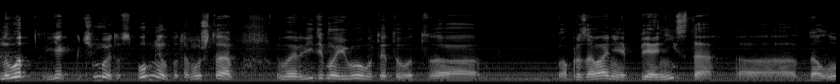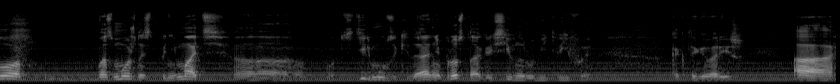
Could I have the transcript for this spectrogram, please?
Ну вот, я почему это вспомнил, потому что, э, видимо, его вот это вот э, образование пианиста э, дало возможность понимать э, вот, стиль музыки, да, не просто агрессивно рубить рифы, как ты говоришь а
